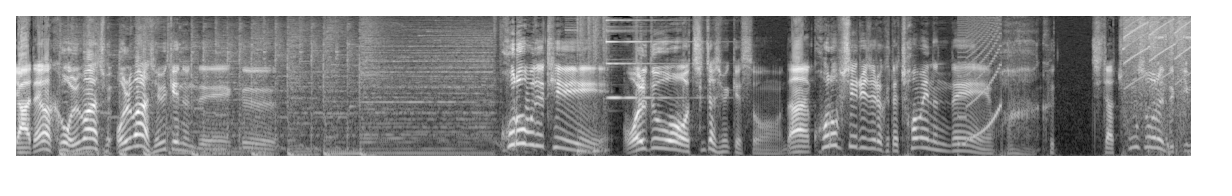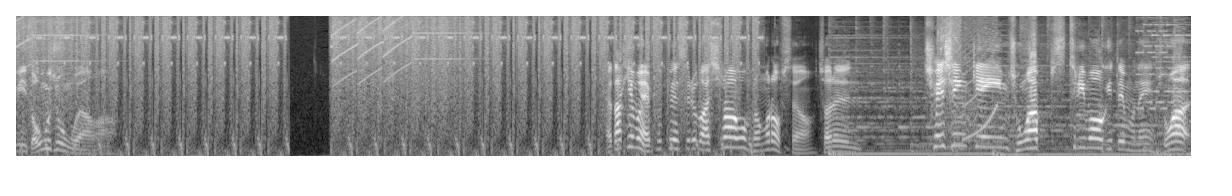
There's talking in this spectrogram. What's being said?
야 내가 그거 얼마나 재- 얼마나 재밌겠는데 그 콜 오브 듀티 월드워 진짜 재밌겠어. 난 콜옵 시리즈를 그때 처음 했는데 와 그 진짜 총 쏘는 느낌이 너무 좋은 거야 막. 야, 딱히 뭐 FPS를 막 싫어하고 그런 건 없어요. 저는 최신 게임 종합 스트리머이기 때문에 종합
